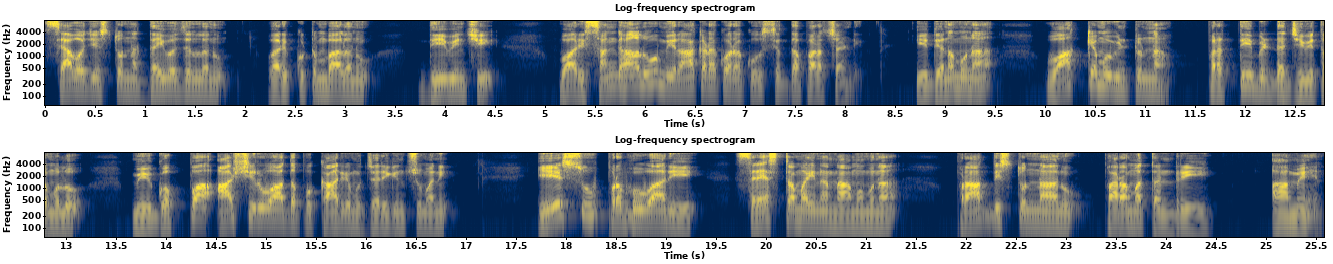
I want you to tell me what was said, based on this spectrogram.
సేవ చేస్తున్న దైవజనులను వారి కుటుంబాలను దీవించి వారి సంఘాలు మీ రాకడ కొరకు సిద్ధపరచండి. ఈ దినమున వాక్యము వింటున్న ప్రతి బిడ్డ జీవితములో మీ గొప్ప ఆశీర్వాదపు కార్యము జరిగించుమని యేసు ప్రభువారి శ్రేష్టమైన నామమున ప్రార్థిస్తున్నాను. పరమ తండ్రి. ఆమెన్.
